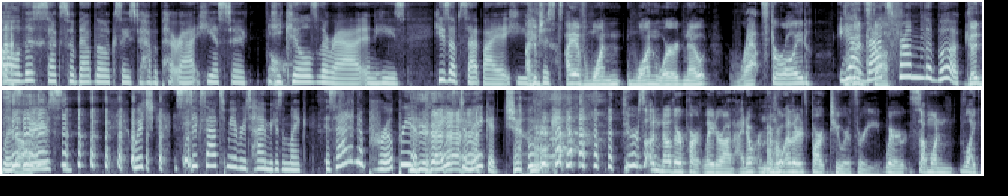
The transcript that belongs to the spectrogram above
oh, this sucks so bad though, because I used to have a pet rat. He has to he Aw. kills the rat and he's he's upset by it. He I've just I have one one word note: rat steroid. Yeah, Good that's stuff. from the book. Good stuff. listeners. Which sticks out to me every time because I'm like, is that an appropriate place to make a joke? There's another part later on. I don't remember whether it's part two or three, where someone like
